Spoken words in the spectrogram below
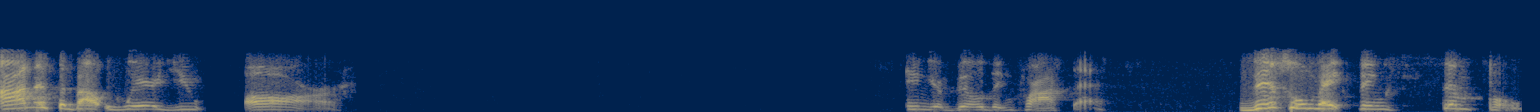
honest about where you are in your building process. This will make things simple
